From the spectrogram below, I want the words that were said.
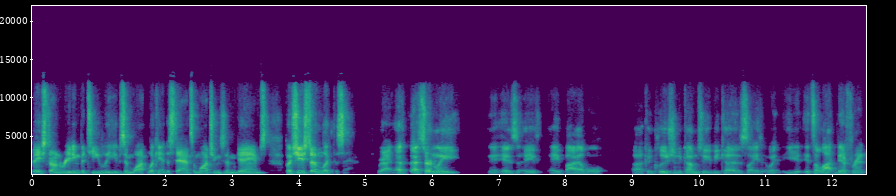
based on reading the tea leaves and wa- looking at the stats and watching some games. But she just doesn't look the same. Right. That, that certainly is a, a viable uh, conclusion to come to because like it's a lot different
